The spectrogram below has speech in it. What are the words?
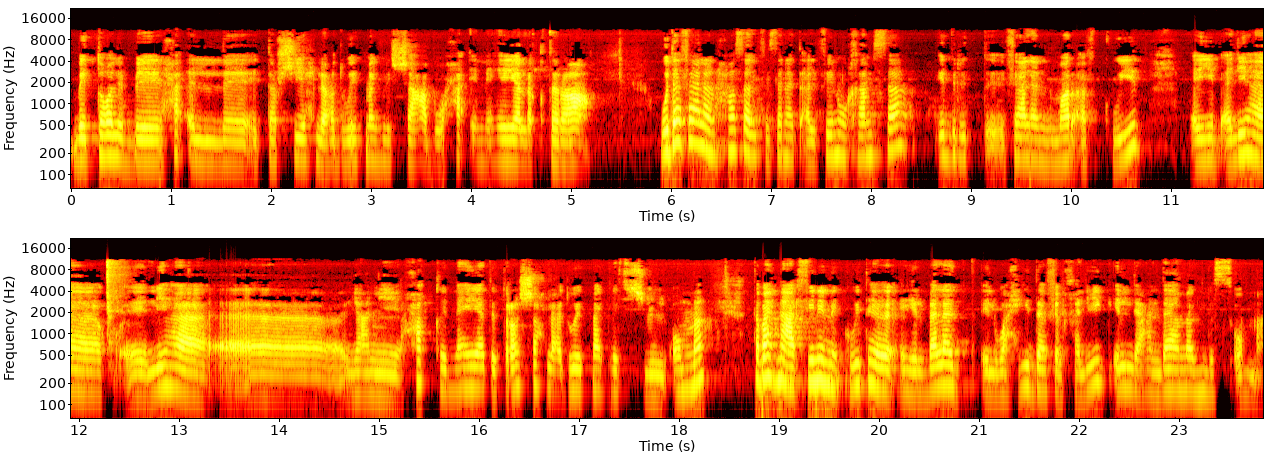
بتطالب بحق ال- الترشيح لعضوية مجلس الشعب وحق إن هي الاقتراع. وده فعلا حصل في سنة 2005 قدرت فعلا المرأة في الكويت يبقى ليها ليها آه، يعني حق إن هي تترشح لعضوية مجلس الأمة. طبعا إحنا عارفين إن الكويت هي البلد الوحيدة في الخليج اللي عندها مجلس أمة.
